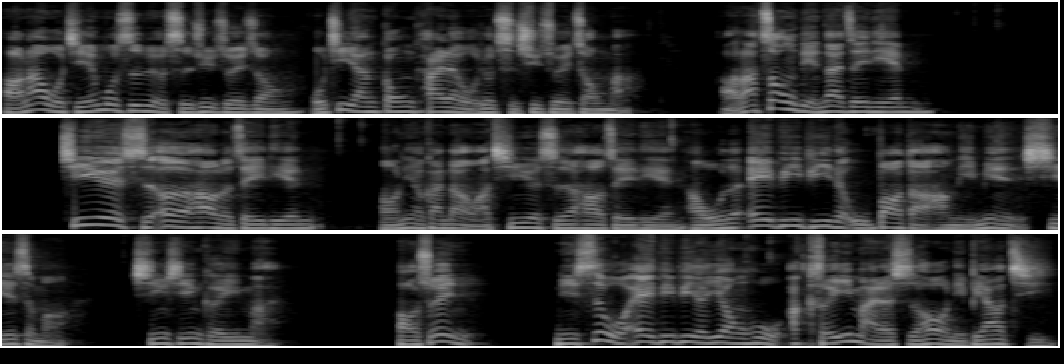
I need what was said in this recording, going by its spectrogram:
好，那我节目是不是有持续追踪？我既然公开了，我就持续追踪嘛。好，那重点在这一天，七月十二号的这一天，哦，你有看到吗？七月十二号这一天啊，我的 APP 的五报导航里面写什么？星星可以买。好，所以你是我 APP 的用户啊，可以买的时候你不要急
